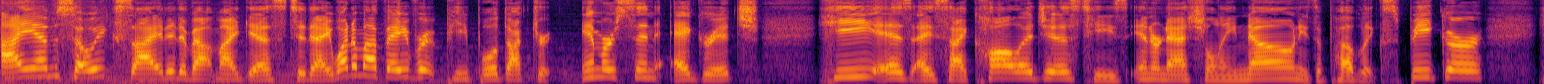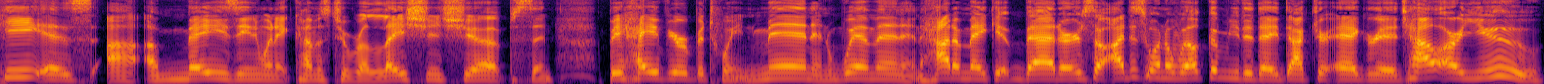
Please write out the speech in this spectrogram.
I am so excited about my guest today. One of my favorite people, Dr. Emerson Eggerichs. He is a psychologist. He's internationally known. He's a public speaker. He is uh, amazing when it comes to relationships and behavior between men and women and how to make it better. So I just want to welcome you today, Dr. Eggerichs. How are you?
